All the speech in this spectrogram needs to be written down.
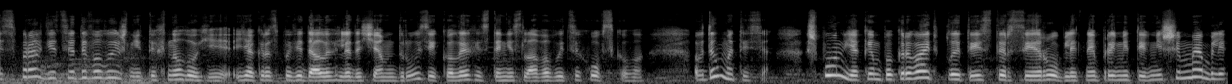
І справді це дивовижні технології, як розповідали глядачам друзі, колеги Станіслава Вицеховського. Вдумайтеся, шпун, яким покривають плити із тирси і роблять найпримітивніші меблі,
